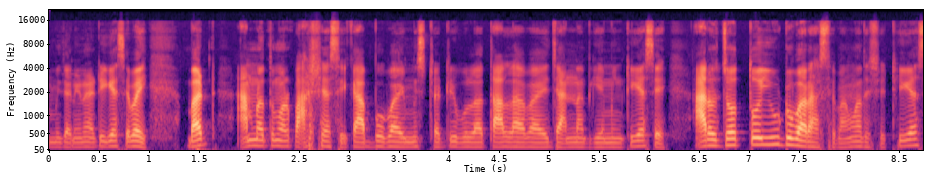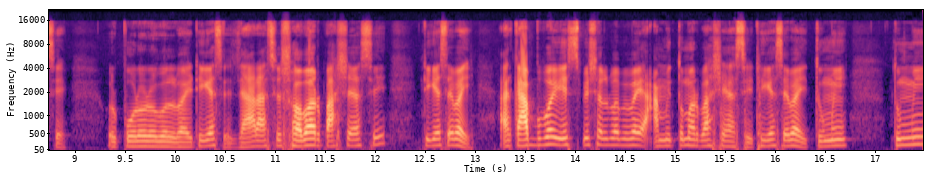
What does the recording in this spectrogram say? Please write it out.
আমি জানি না, ঠিক আছে ভাই? বাট আমরা তোমার পাশে আছি কাব্য ভাই, মিস্টার ট্রিবুলা তাল্লা ভাই, জান্নাত গেমিং ঠিক আছে? আরও যত ইউটিউবার আছে বাংলাদেশে, ঠিক আছে? ওর পোরোরবল ভাই, ঠিক আছে? যারা আছে, সবার পাশে আছি, ঠিক আছে ভাই? আর কাব্য ভাই স্পেশালভাবে ভাই, আমি তোমার পাশে আছি, ঠিক আছে ভাই? তুমি তুমি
